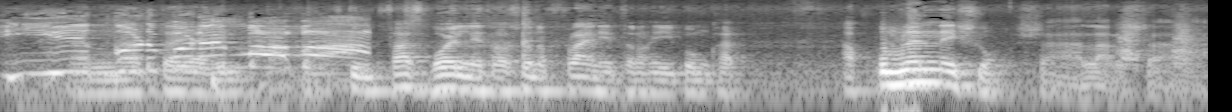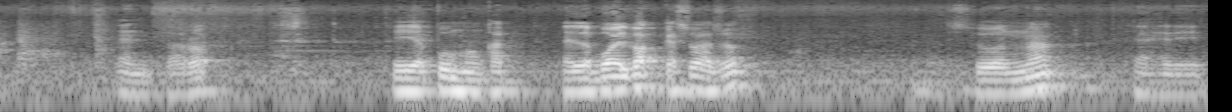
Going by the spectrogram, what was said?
ये गड़बड़ है बाबा। तुम फास्ट बॉयल ने था सोना फ्राई ने था ही कुम खा। अब कुमलन नहीं शो। शाला शाला। एंड तरो। يقوم من قد البويل بقى سو هسو سونا هريد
